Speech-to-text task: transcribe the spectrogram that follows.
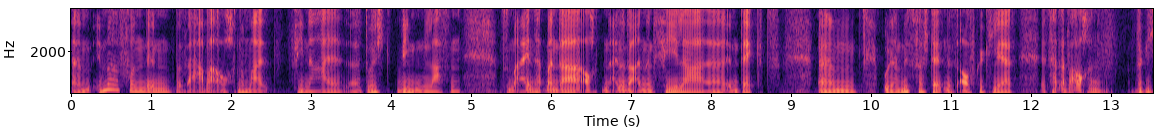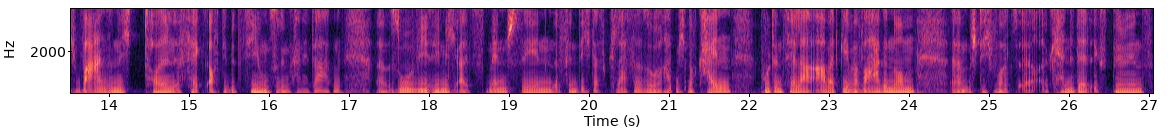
ähm, immer von den Bewerber auch nochmal final äh, durchwinken lassen. Zum einen hat man da auch den einen oder anderen Fehler äh, entdeckt ähm, oder Missverständnis aufgeklärt. Es hat aber auch einen wirklich wahnsinnig tollen Effekt auf die Beziehung zu dem Kandidaten. Äh, so wie Sie mich als Mensch sehen, finde ich das klasse. So hat mich noch kein potenzieller Arbeitgeber wahrgenommen. Ähm, Stichwort äh, Candidate Experience.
